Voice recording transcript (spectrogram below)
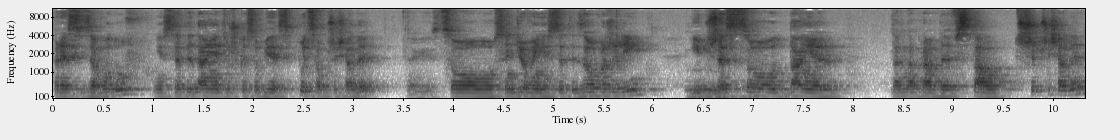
presji zawodów, niestety Daniel troszkę sobie spłycał przesiady, Tak co sędziowie niestety zauważyli i Mm. przez co Daniel tak naprawdę wstał trzy przesiady,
